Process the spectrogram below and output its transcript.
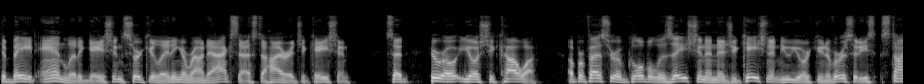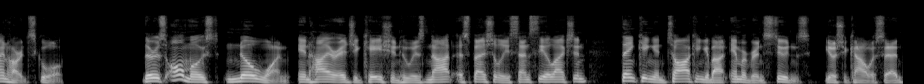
debate, and litigation circulating around access to higher education, said Hiro Yoshikawa, a professor of globalization and education at New York University's Steinhardt School. There is almost no one in higher education who is not, especially since the election, thinking and talking about immigrant students, Yoshikawa said.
